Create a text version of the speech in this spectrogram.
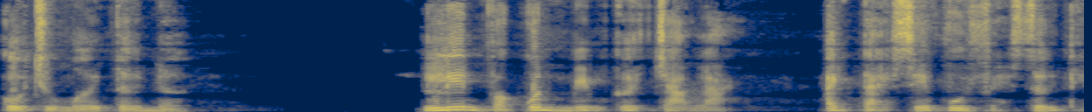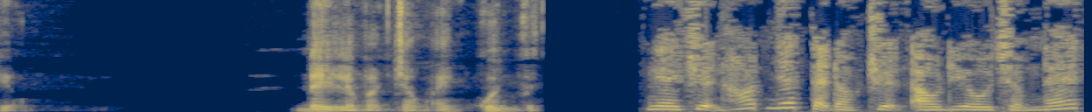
Cô chú mới tới nơi Liên và quân mỉm cười chào lại. Anh tài xế vui vẻ giới thiệu. Đây là vợ chồng anh Quân và Nghe chuyện hot nhất tại đọc truyện audio.net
